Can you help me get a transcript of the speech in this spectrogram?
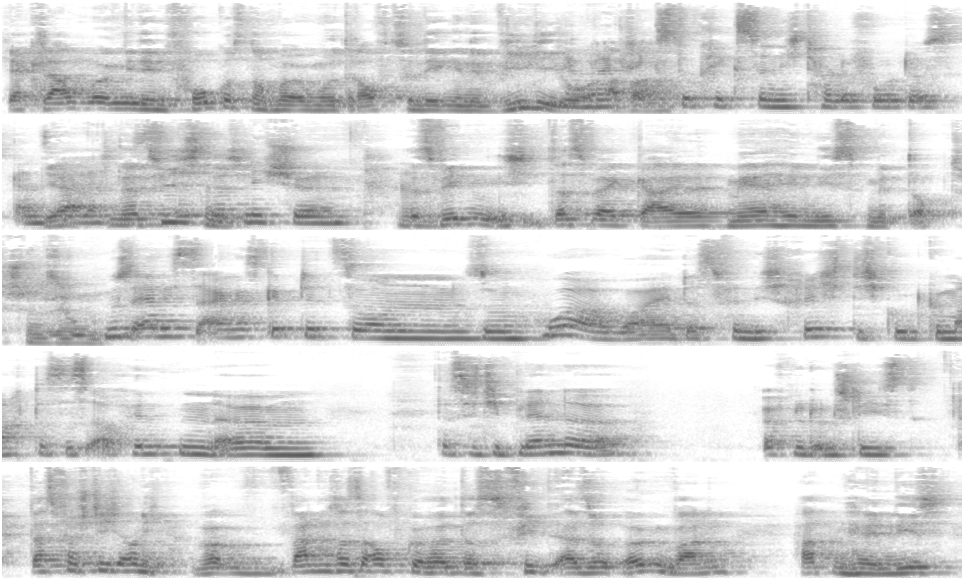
Ja klar, um irgendwie den Fokus nochmal irgendwo draufzulegen in einem ja, Video, aber da aber kriegst du, kriegst du nicht tolle Fotos, ganz Ja, ehrlich. Das, natürlich das wird nicht. nicht schön. deswegen, ich, das wäre geil, mehr Handys mit optischem Ich Zoom. muss ehrlich sagen, es gibt jetzt so ein, so ein Huawei, das finde ich richtig gut gemacht. Das ist auch hinten, ähm, dass sich die Blende öffnet und schließt. Das verstehe ich auch nicht. W wann hat das aufgehört, dass viel, also irgendwann hatten Handys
